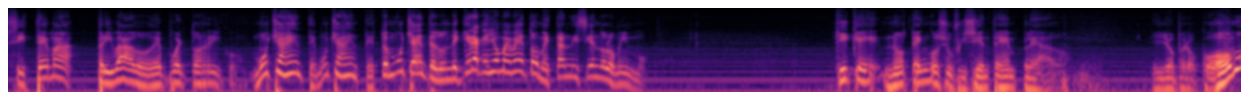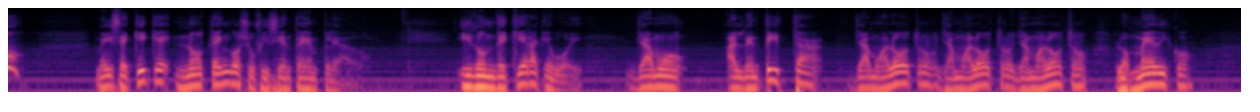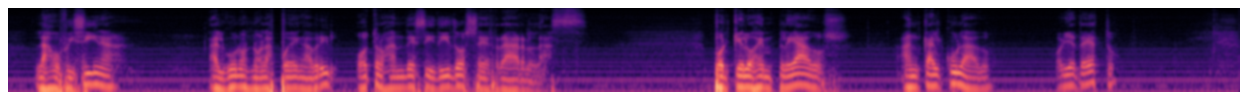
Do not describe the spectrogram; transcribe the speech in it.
sistema privado de Puerto Rico, mucha gente, mucha gente, esto es mucha gente, donde quiera que yo me meto me están diciendo lo mismo. Quique, no tengo suficientes empleados. Y yo, pero ¿cómo? Me dice, Quique, no tengo suficientes empleados. Y donde quiera que voy, llamo al dentista, llamo al otro, llamo al otro, llamo al otro, los médicos, las oficinas, algunos no las pueden abrir, otros han decidido cerrarlas. Porque los empleados han calculado, óyete esto,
